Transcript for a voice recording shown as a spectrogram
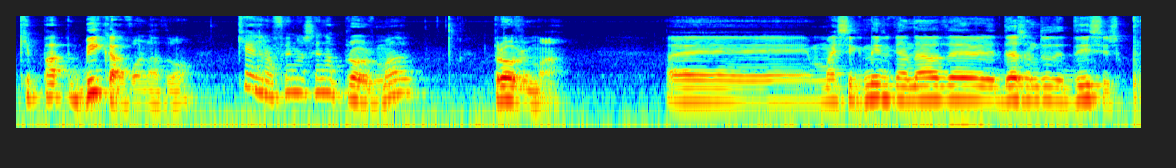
Και μπήκα εγώ να δω και έγραφε ένας ένα πρόβλημα. Πρόβλημα. Ε, my significant other doesn't do the dishes.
